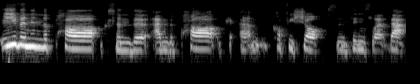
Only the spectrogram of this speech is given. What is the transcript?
even in the parks and the and the park um, coffee shops and things like that,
